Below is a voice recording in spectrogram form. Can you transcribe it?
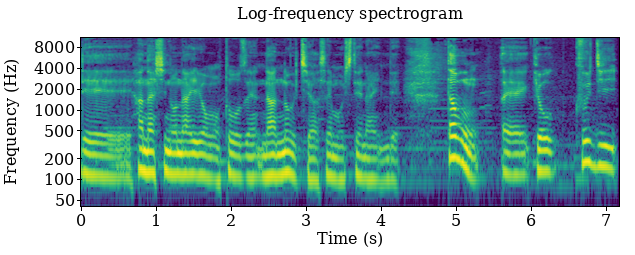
で話の内容も当然何の打ち合わせもしてないんで多分、えー、今日9時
